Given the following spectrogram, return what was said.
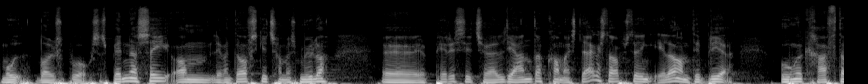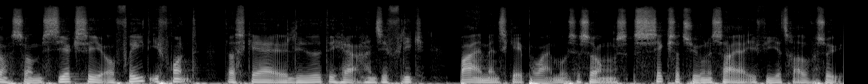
mod Wolfsburg. Så spændende at se, om Lewandowski, Thomas Müller, øh, Perisic og alle de andre kommer i stærkeste opstilling, eller om det bliver unge kræfter som Sirkse og Frid i front, der skal øh, lede det her Hansi Flick Bayern-mandskab på vej mod sæsonens 26. sejr i 34 forsøg.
